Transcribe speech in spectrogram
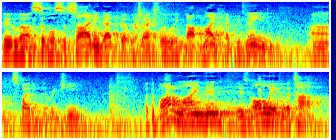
to uh, civil society, that, which actually we thought might have remained uh, in spite of the regime. But the bottom line then is all the way up at the top.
